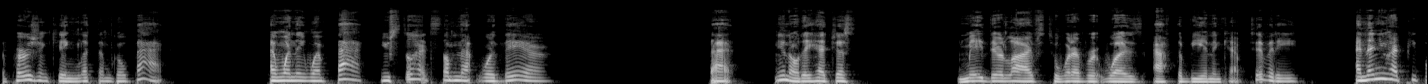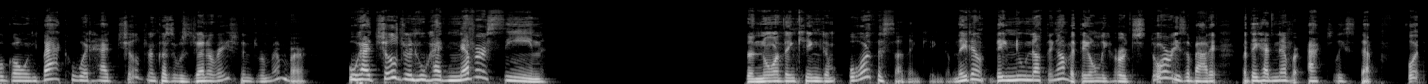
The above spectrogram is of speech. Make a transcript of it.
the Persian king let them go back. And when they went back, you still had some that were there that, you know, they had just made their lives to whatever it was after being in captivity. And then you had people going back who had had children because it was generations, remember, who had children who had never seen the northern kingdom or the southern kingdom. They don't, they knew nothing of it. They only heard stories about it, but they had never actually stepped foot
